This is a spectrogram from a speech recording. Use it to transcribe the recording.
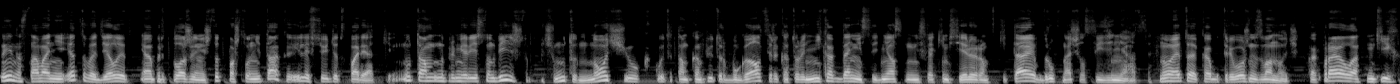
И на основании этого делает э, предположение, что-то пошло не так или все идет в порядке. Ну, там, например, если он видит, что почему-то ночью какой-то там компьютер бухгалтера, который никогда не соединялся ни с каким сервером в Китае, вдруг начал соединяться. Но это как бы тревожный звоночек. Как правило, никаких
